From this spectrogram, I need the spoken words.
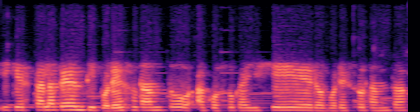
y que está latente y por eso tanto acoso callejero, por eso tanta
